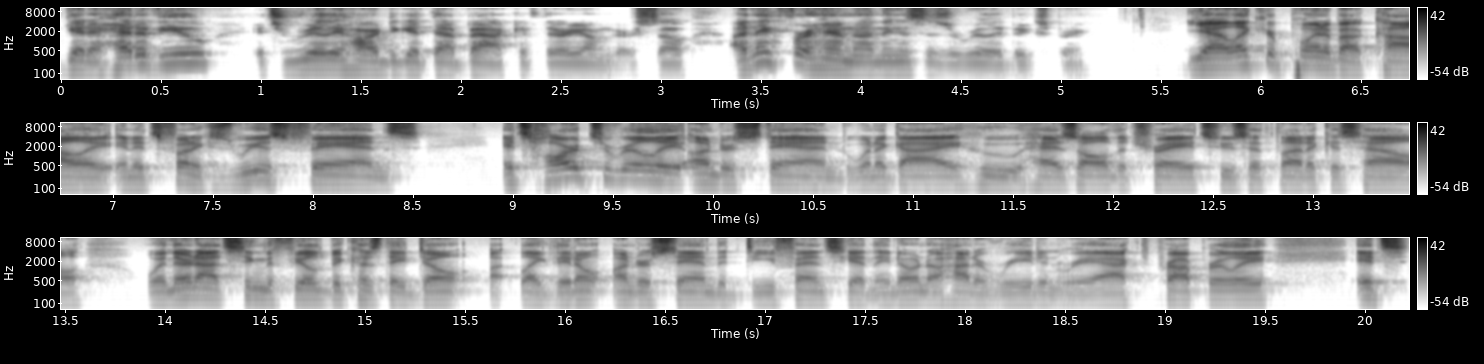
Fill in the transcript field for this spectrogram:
get ahead of you, it's really hard to get that back if they're younger. So I think for him, I think this is a really big spring. Yeah, I like your point about Kollie, and it's funny because we as fans it's hard to really understand when a guy who has all the traits, who's athletic as hell, when they're not seeing the field because they don't like they don't understand the defense yet and they don't know how to read and react properly it's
